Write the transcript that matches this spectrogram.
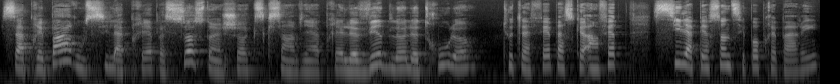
Ça prépare aussi l'après, parce que ça, c'est un choc, ce qui s'en vient après. Le vide, là, le trou, là. Tout à fait, parce qu'en en fait, si la personne ne s'est pas préparée,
